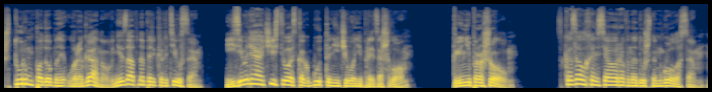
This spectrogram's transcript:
штурм, подобный урагану, внезапно прекратился, и земля очистилась, как будто ничего не произошло. «Ты не прошел», — сказал Хансяо равнодушным голосом.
